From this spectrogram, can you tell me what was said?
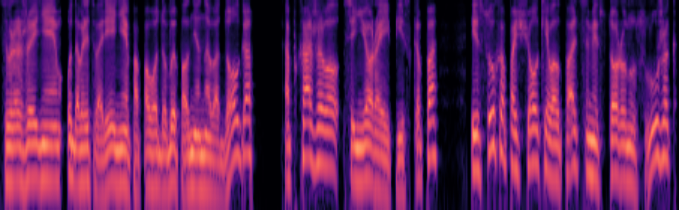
с выражением удовлетворения по поводу выполненного долга обхаживал сеньора-епископа и сухо пощелкивал пальцами в сторону служек,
